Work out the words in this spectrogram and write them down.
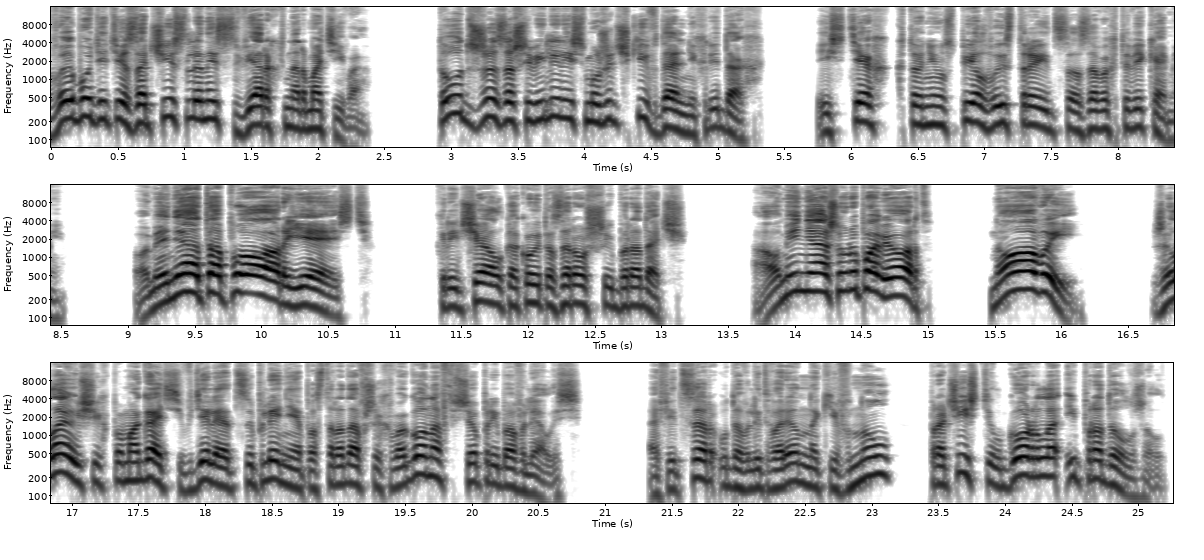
вы будете зачислены сверх норматива. Тут же зашевелились мужички в дальних рядах, из тех, кто не успел выстроиться за вахтовиками. «У меня топор есть!» — кричал какой-то заросший бородач. «А у меня шуруповерт! Новый!» Желающих помогать в деле отцепления пострадавших вагонов все прибавлялось. Офицер удовлетворенно кивнул, прочистил горло и продолжил.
